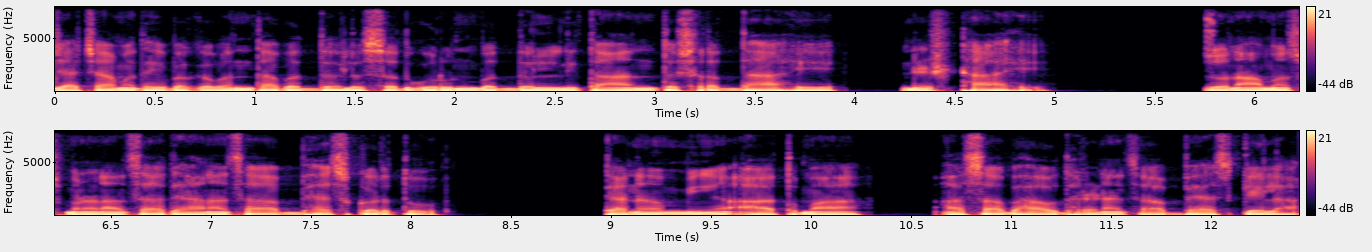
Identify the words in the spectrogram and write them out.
ज्याच्यामध्ये भगवंताबद्दल सद्गुरूंबद्दल नितांत श्रद्धा आहे निष्ठा आहे जो नामस्मरणाचा ध्यानाचा अभ्यास करतो त्यानं मी आत्मा असा भाव धरण्याचा अभ्यास केला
